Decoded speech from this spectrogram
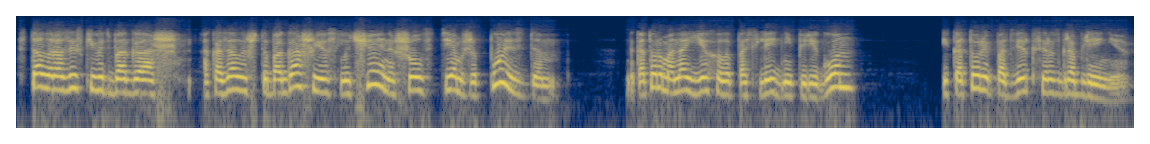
Стала разыскивать багаж. Оказалось, что багаж ее случайно шел с тем же поездом, на котором она ехала последний перегон и который подвергся разграблению.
